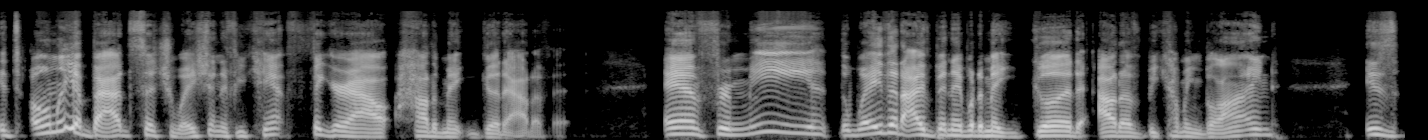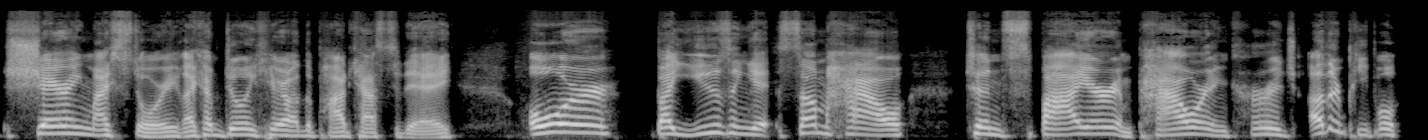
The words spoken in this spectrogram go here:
it's only a bad situation if you can't figure out how to make good out of it. And for me, the way that I've been able to make good out of becoming blind is sharing my story, like I'm doing here on the podcast today, or by using it somehow to inspire, empower, encourage other people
